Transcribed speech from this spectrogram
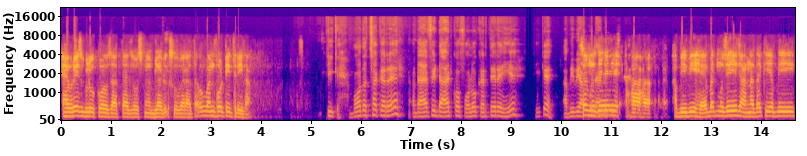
एवरेज ग्लूकोज आता है जो उसमें ब्लड शुगर आता है वो वन फोर्टी थ्री था। ठीक है बहुत अच्छा कर रहे हैं। डायफिट डाइट को फॉलो करते रहिए ठीक है? अभी भी सर मुझे है हाँ हाँ अभी भी है बट मुझे ये जानना था कि अभी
